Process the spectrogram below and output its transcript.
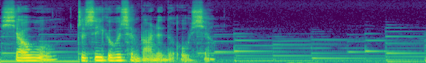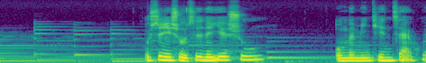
小我只是一个会惩罚人的偶像。我是你所知的耶稣，我们明天再会。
